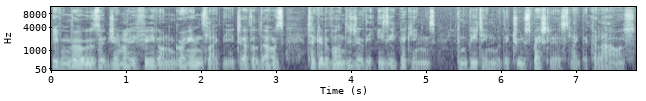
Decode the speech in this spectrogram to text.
Even those that generally feed on grains like the turtle doves take advantage of the easy pickings, competing with the true specialists like the calaos.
